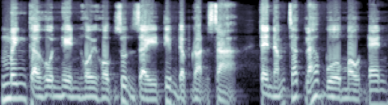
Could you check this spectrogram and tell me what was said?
Minh thở hồn hển hồi hộp run rẩy, tim đập loạn xạ, tay nắm chắc lá bùa màu đen.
